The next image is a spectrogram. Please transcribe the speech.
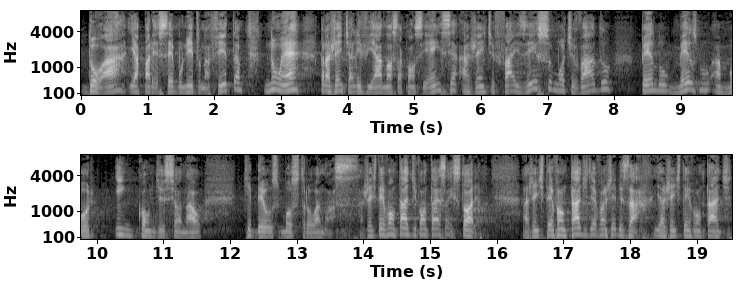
doar e aparecer bonito na fita, não é para a gente aliviar nossa consciência, a gente faz isso motivado pelo mesmo amor incondicional que Deus mostrou a nós. A gente tem vontade de contar essa história, a gente tem vontade de evangelizar e a gente tem vontade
